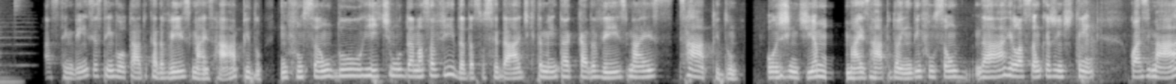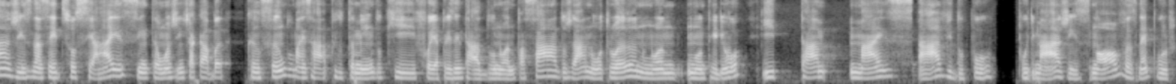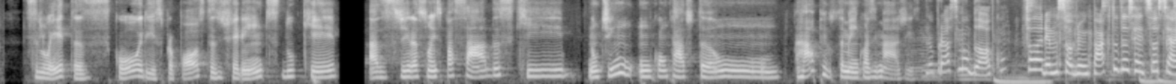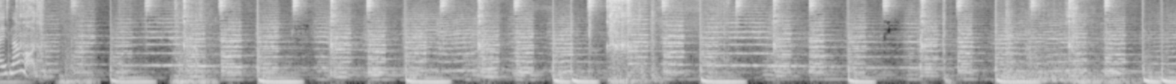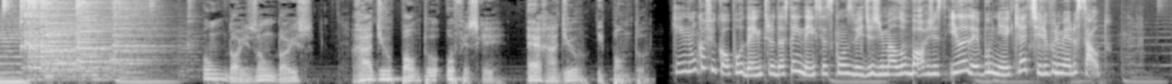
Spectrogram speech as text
As tendências têm voltado cada vez mais rápido em função do ritmo da nossa vida, da sociedade, que também está cada vez mais rápido. Hoje em dia, mais rápido ainda, em função da relação que a gente tem com as imagens nas redes sociais, então a gente acaba cansando mais rápido também do que foi apresentado no ano passado, já no outro ano, no ano no anterior, e tá mais ávido por, por imagens novas, né, por silhuetas, cores, propostas diferentes do que as gerações passadas que não tinham um contato tão rápido também com as imagens. No próximo bloco, falaremos sobre o impacto das redes sociais na moda. Um dois um dois rádio.ufsc é rádio e ponto. Quem nunca ficou por dentro das tendências com os vídeos de Malu Borges e Lele Bournier que atire o primeiro salto?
